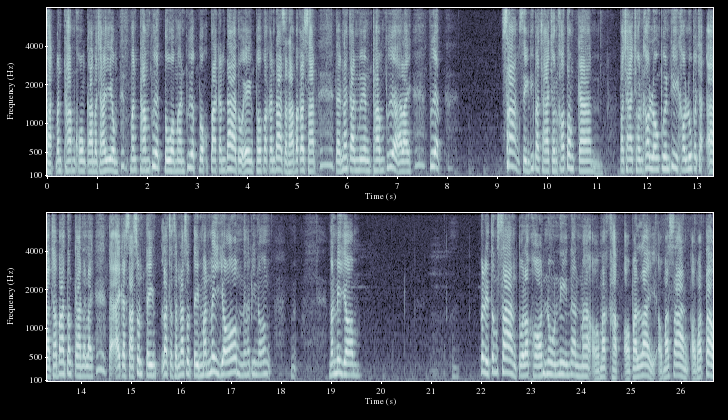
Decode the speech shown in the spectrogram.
ษัตริย์มันทำโครงการประชานิยม มันทำเพื่อตัวมันเพื่อปกปากันด้าตัวเองโปปากันด้าสถาบันกษัตริย์ แต่นักการเมืองทำเพื่ออะไรเพื่อสร้างสิ่งที่ประชาชนเขาต้องการ ประชาชนเขาลงพื้นที่เขารู้ประชาอ่าชาวบ้านต้องการอะไร แต่ไอ้กษัตริย์ส้นตีนราชสำนักส้นตีนมันไม่ยอมนะครับพี่น้อง มันไม่ยอม ก็เลยต้องสร้างตัวละครนู่นนี่นั่นมาออกมาขับออกมาไล่ออกมาสร้างออกมาเต้า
